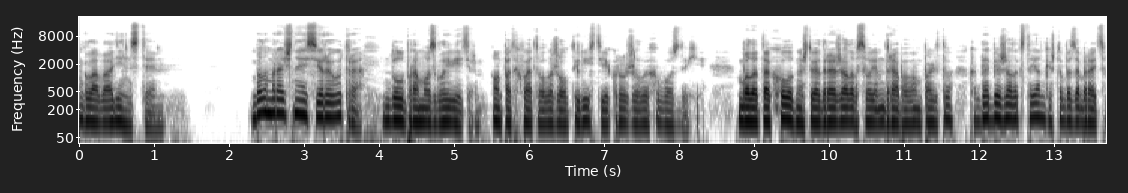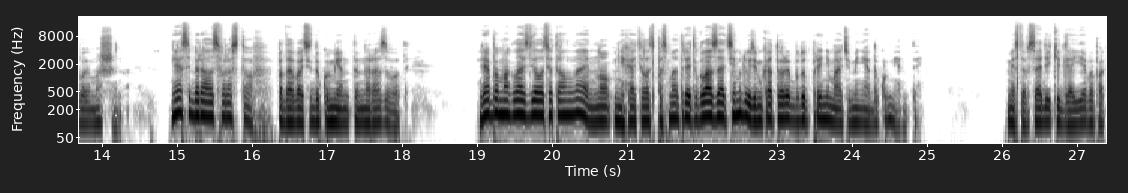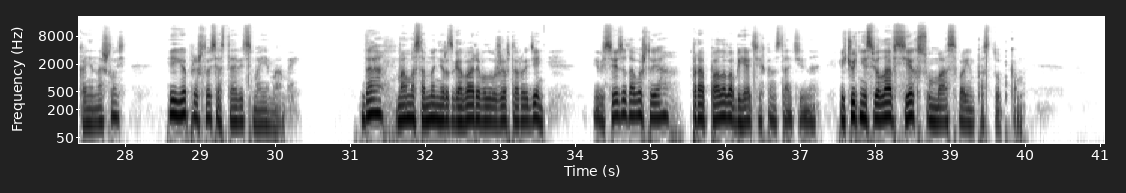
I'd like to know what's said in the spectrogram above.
Глава одиннадцатая. Было мрачное серое утро, дул промозглый ветер. Он подхватывал желтые листья и кружил их в воздухе. Было так холодно, что я дрожала в своем драповом пальто, когда бежала к стоянке, чтобы забрать свою машину. Я собиралась в Ростов подавать документы на развод. Я бы могла сделать это онлайн, но мне хотелось посмотреть в глаза тем людям, которые будут принимать у меня документы. Места в садике для Евы пока не нашлось и ее пришлось оставить с моей мамой. Да, мама со мной не разговаривала уже второй день, и все из-за того, что я пропала в объятиях Константина и чуть не свела всех с ума своим поступком.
